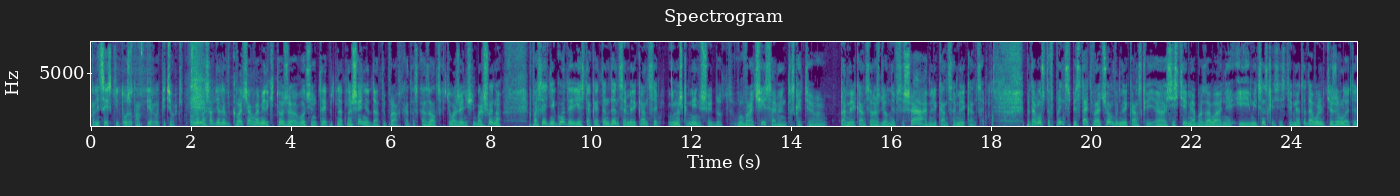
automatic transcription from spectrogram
полицейские тоже там в первой пятерке. Ну, на самом деле, к врачам в Америке тоже очень трепетное отношение. Да, ты прав, когда сказал, так сказать, уважение очень большое, но в последние годы есть такая тенденция, американцы немножко меньше идут во врачи, сами, так сказать, э, американцы, рожденные в США, американцы, американцы. Потому что, в принципе, стать врачом в американской э, системе образования и медицинской системе это довольно тяжело. Это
